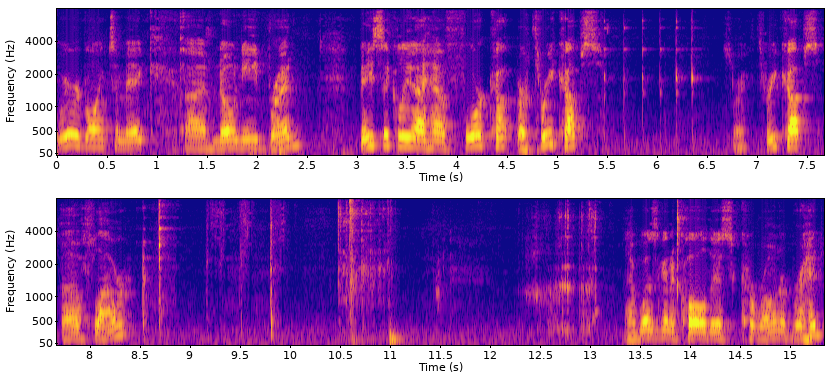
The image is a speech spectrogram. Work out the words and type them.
We're going to make uh, no knead bread. Basically, I have four cup or three cups. Sorry, three cups of flour. I was going to call this Corona bread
